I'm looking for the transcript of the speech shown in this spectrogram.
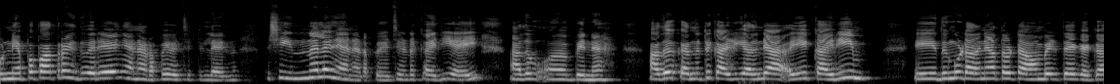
ഉണ്ണിയപ്പ പാത്രം ഇതുവരെ ഞാൻ അടപ്പേ വെച്ചിട്ടില്ലായിരുന്നു. പക്ഷെ ഇന്നലെ ഞാൻ അടപ്പേ വെച്ചിട്ടുണ്ട്. കരിയായി. അത് പിന്നെ അത് എന്നിട്ട് കഴുകി അതിന്റെ ഈ കരിയും ഈ ഇതും കൂടെ അതിനകത്തോട്ട് ആകുമ്പോഴത്തേക്കൊക്കെ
